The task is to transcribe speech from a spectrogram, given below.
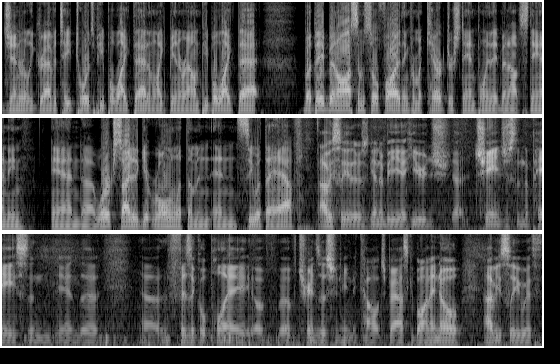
generally gravitate towards people like that and like being around people like that. But they've been awesome so far. I think from a character standpoint, they've been outstanding. And uh, we're excited to get rolling with them and, and see what they have. Obviously, there's going to be a huge uh, change just in the pace and, and the uh, physical play of, of transitioning to college basketball. And I know, obviously, with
